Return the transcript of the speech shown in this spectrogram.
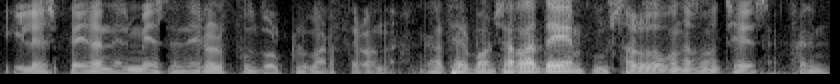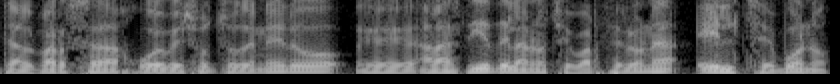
y le espera en el mes de enero el Fútbol Club Barcelona. Gracias, Monserrate. Un saludo, buenas noches. Frente al Barça, jueves 8 de enero, eh, a las 10 de la noche, Barcelona, Elche. Bueno,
